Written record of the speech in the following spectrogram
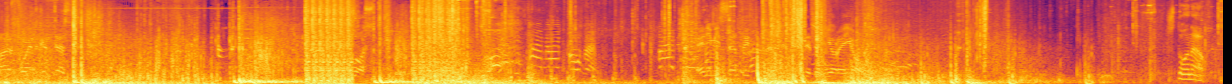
Hardpoint contested. going out.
